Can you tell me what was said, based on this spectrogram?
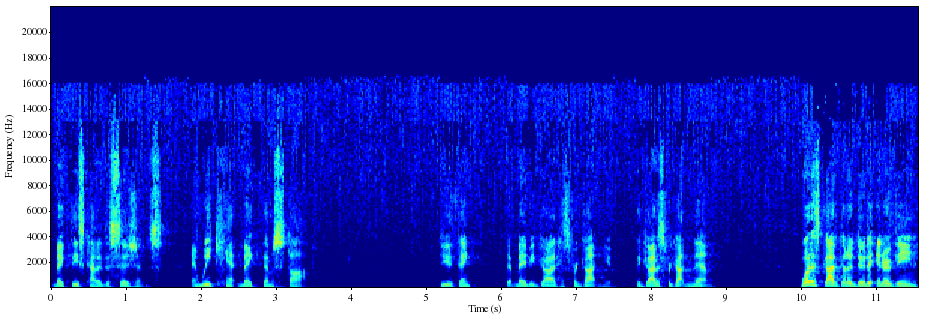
make these kind of decisions and we can't make them stop, do you think that maybe God has forgotten you? That God has forgotten them? What is God going to do to intervene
